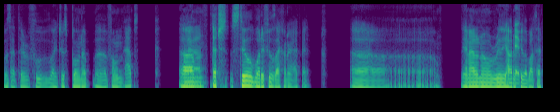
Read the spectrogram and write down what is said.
was that they're flu- like just blown up uh, phone apps. Um, Yeah. That's still what it feels like on an iPad. Uh, and I don't know really how to feel about that.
